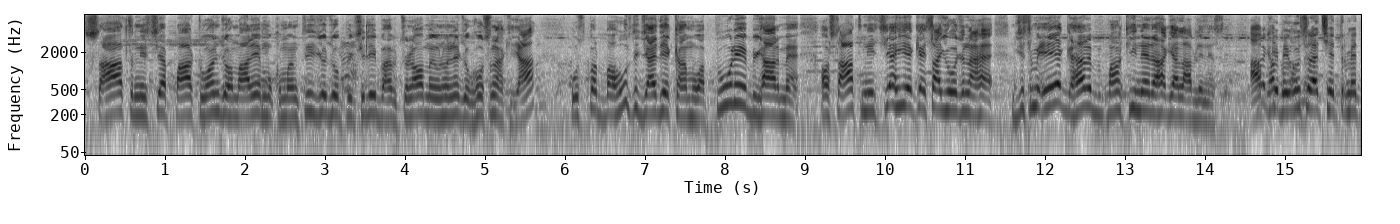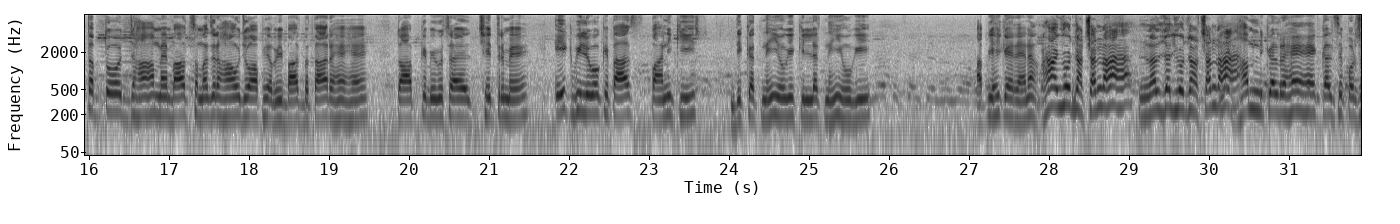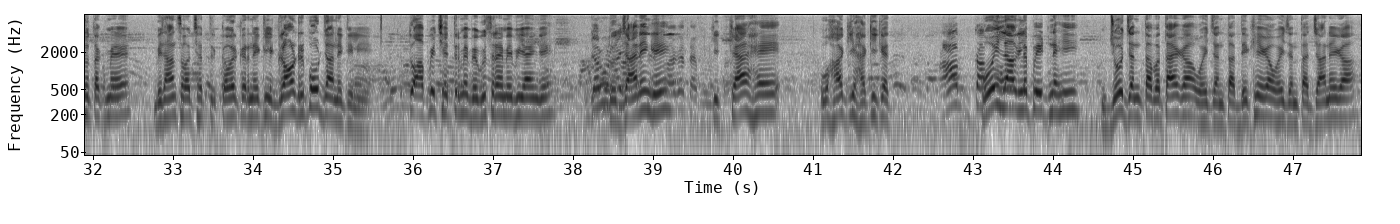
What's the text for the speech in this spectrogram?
सात निश्चय पार्ट वन जो हमारे मुख्यमंत्री जो जो पिछली चुनाव में उन्होंने जो घोषणा किया उस पर बहुत ज़्यादा काम हुआ पूरे बिहार में। और सात निश्चय ही एक ऐसा योजना है जिसमें एक घर बाकी नहीं रह गया लाभ लेने से। आपके बेगूसराय क्षेत्र में तब तो जहाँ मैं बात समझ रहा हूँ जो आप अभी बात बता रहे हैं तो आपके बेगूसराय क्षेत्र में एक भी लोगों के पास पानी की दिक्कत नहीं होगी किल्लत नहीं होगी। आप यही कह रहे हैं ना? हाँ योजना चल रहा है नल जल योजना चल रहा है। हम निकल रहे हैं कल से परसों तक में विधानसभा क्षेत्र कवर करने के लिए ग्राउंड रिपोर्ट जाने के लिए। तो आपके क्षेत्र में बेगूसराय में भी आएँगे? ज़रूर। तो जानेंगे कि क्या है वहाँ की हकीकत। कोई लाग लपेट नहीं जो जनता बताएगा वही जनता देखेगा वही जनता जानेगा।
